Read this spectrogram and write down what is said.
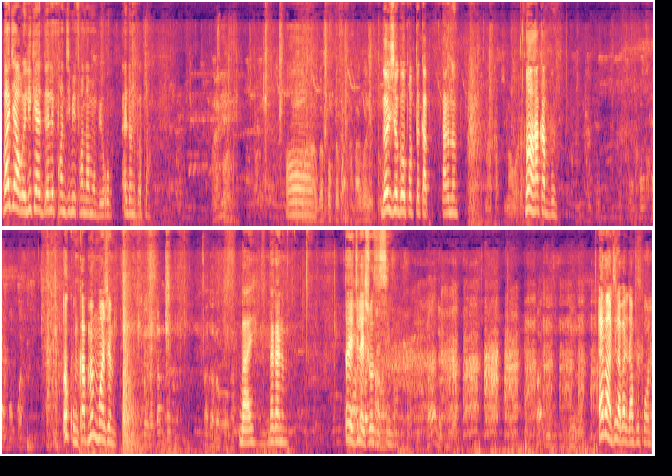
Va dire à Aurélie qu'elle elle prend 10 000 francs dans mon bureau. Elle donne au papa. Oh. Je pop the cap. Pardon. Cap, tu m'as oublié. Go hakap boum. Oh kun cap, même moi j'aime. Bye. Toi, il dit les choses ici. Elle va entrer là-bas dedans pour pondre.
